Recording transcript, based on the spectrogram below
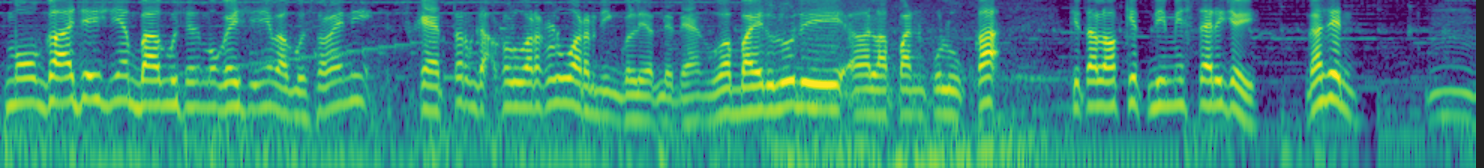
Semoga aja isinya bagus ya Semoga isinya bagus. Soalnya ini scatter gak keluar-keluar nih gue lihat-lihat ya. Gue buy dulu di uh, eh, 80k Kita lockit di misteri coy. Gasin Hmm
